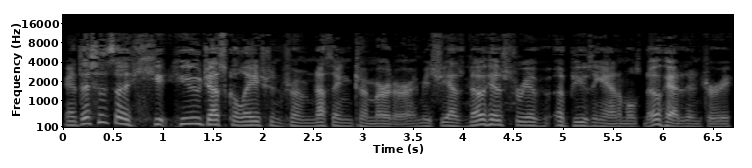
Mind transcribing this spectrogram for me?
And this is a hu- huge escalation from nothing to murder. I mean, she has no history of abusing animals, no head injury.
